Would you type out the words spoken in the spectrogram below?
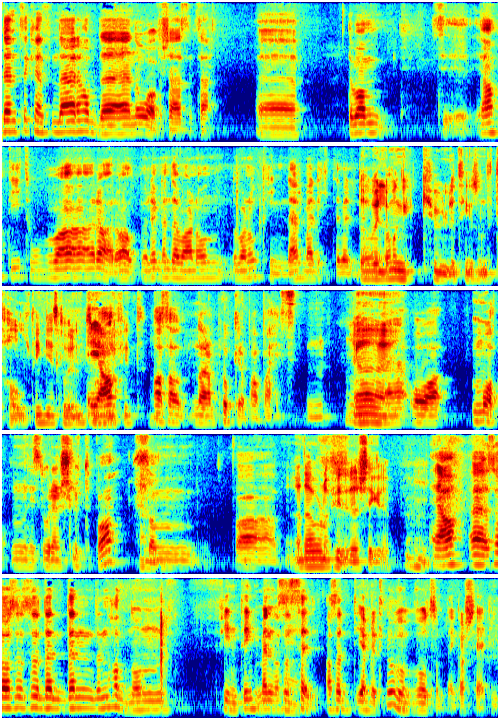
den sekvensen der hadde noe over seg, syns jeg. Eh, det var Ja, de to var rare og alt mulig, men det var noen, det var noen ting der som jeg likte veldig Det var veldig mange kule ting, sånn detaljting i historien. som Ja, var fint. altså når han plukker opp han på hesten, Ja, ja, eh, og måten historien slutter på, som var ja, det var noen fine regigrep. Ja, eh, så, så, så den, den, den hadde noen fine ting. Men altså, selv, altså, jeg ble ikke noe voldsomt engasjert i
